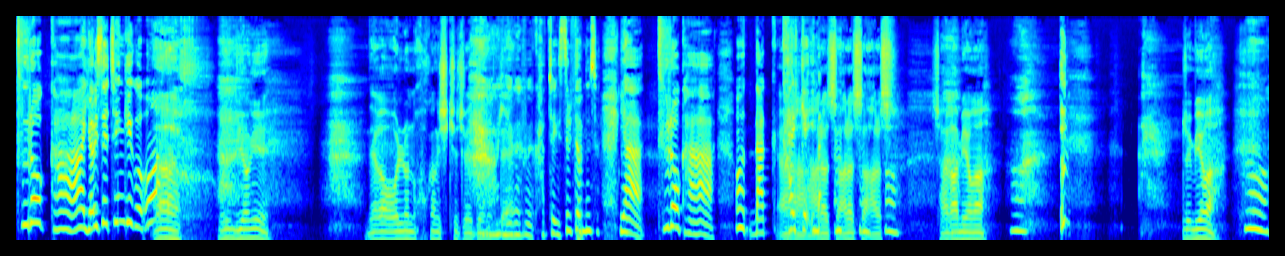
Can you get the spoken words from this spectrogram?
들어가. 열쇠 챙기고. 어? 아휴, 우리 미영이 내가 얼른 호강시켜줘야 아, 되는데. 얘가 왜 갑자기 쓸데없는 소리. 야, 들어가. 어, 나 갈게. 아. 알았어, 응, 알았어, 응, 알았어. 어. 자가 미영아. 저 미영아, 어,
